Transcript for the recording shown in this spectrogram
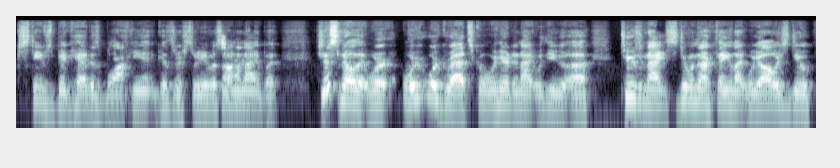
Steve's big head is blocking it because there's three of us on tonight. But just know that we're we're, we're grad school. We're here tonight with you uh, Tuesday nights, doing our thing like we always do.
